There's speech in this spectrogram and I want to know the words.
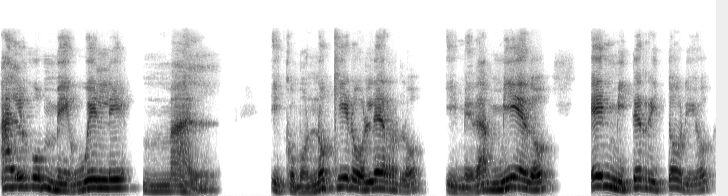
algo me huele mal y como no quiero olerlo y me da miedo en mi territorio,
